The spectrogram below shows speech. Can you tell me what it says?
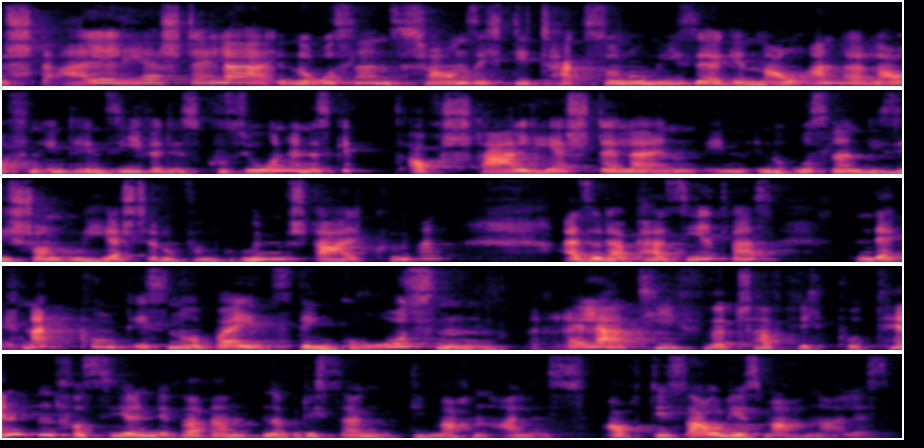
Stahlhersteller in Russland schauen sich die Taxonomie sehr genau an. Da laufen intensive Diskussionen. Es gibt auch Stahlhersteller in, in, in Russland, die sich schon um Herstellung von grünem Stahl kümmern. Also da passiert was. Der Knackpunkt ist nur bei jetzt den großen, relativ wirtschaftlich potenten fossilen Lieferanten, da würde ich sagen, die machen alles. Auch die Saudis machen alles.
